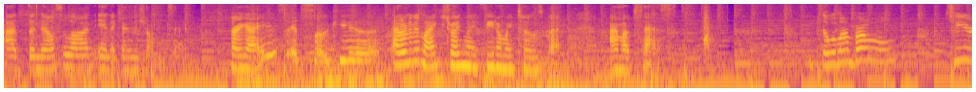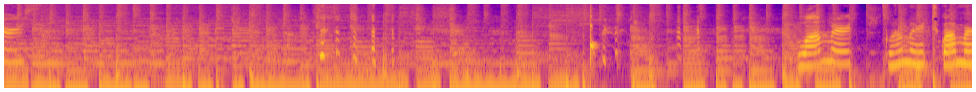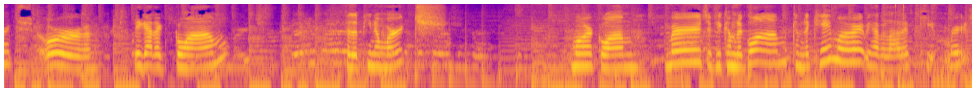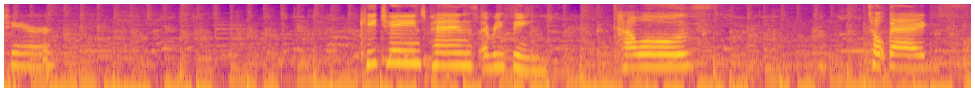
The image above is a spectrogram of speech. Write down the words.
at the nail salon in Agana Shopping Center. Sorry guys, it's so cute. I don't even like showing my feet or my toes, but I'm obsessed. So with my bro, cheers. Guam merch, Guam merch, Guam merch, or we got a Guam Filipino merch. More Guam merch. If you come to Guam, come to Kmart. We have a lot of cute merch here. Keychains, pens, everything. Towels, tote bags.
